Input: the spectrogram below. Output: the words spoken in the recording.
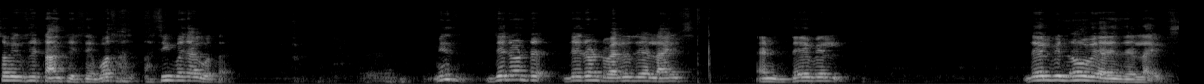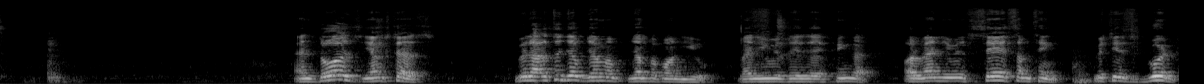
सब एक दूसरे टांग खींचते हैं बहुत हंस- मज़ाक होता है। Means they don't they don't value their lives and they will they will be nowhere in their lives And those youngsters will also jump, jump, up, jump upon you when you will raise a finger or when you will say something which is good,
